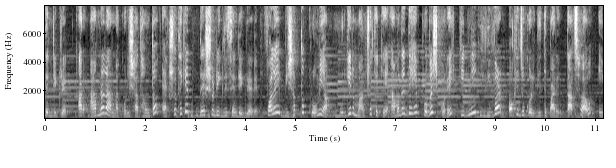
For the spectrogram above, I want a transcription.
সেন্টিগ্রেড, আর আমরা রান্না করি সাধারণত একশো থেকে দেড়শো ডিগ্রি সেন্টিগ্রেডে। ফলে এই বিষাক্ত ক্রোমিয়াম মুরগির মাংস থেকে আমাদের দেহে প্রবেশ করে কিডনি, লিভার অকেজো করে দিতে পারে। তাছাড়াও এই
